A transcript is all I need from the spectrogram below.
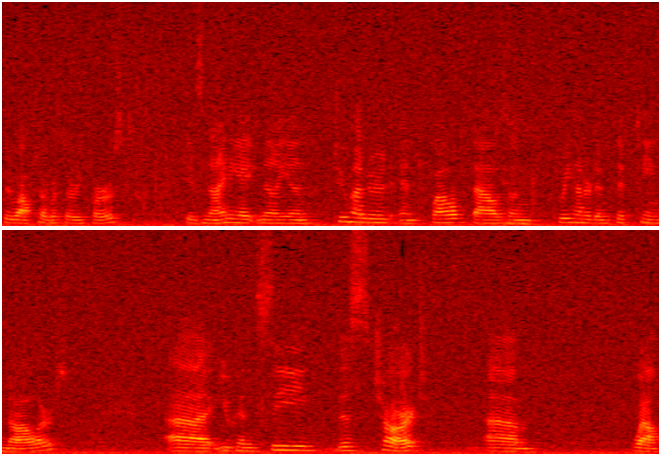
through October thirty-first is ninety-eight million, two hundred and twelve thousand, three hundred and fifteen dollars. Uh, you can see this chart, um, well,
